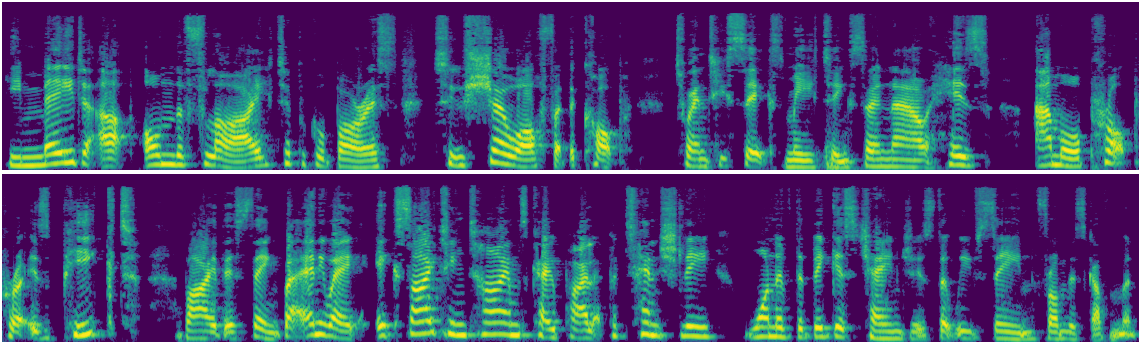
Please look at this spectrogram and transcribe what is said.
He made it up on the fly, typical Boris, to show off at the COP26 meeting. So now his amour propre is piqued by this thing. But anyway, exciting times, co pilot, potentially one of the biggest changes that we've seen from this government.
